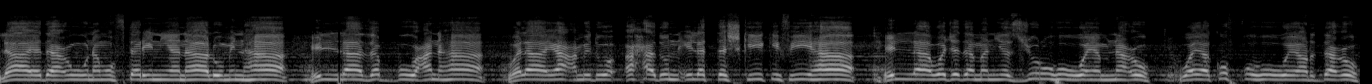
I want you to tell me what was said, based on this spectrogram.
لا يدعون مفتر ينال منها إلا ذبوا عنها ولا يعمد أحد إلى التشكيك فيها إلا وجد من يزجره ويمنعه ويكفه ويردعه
